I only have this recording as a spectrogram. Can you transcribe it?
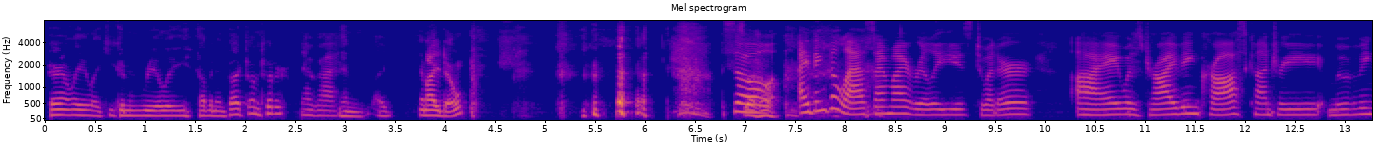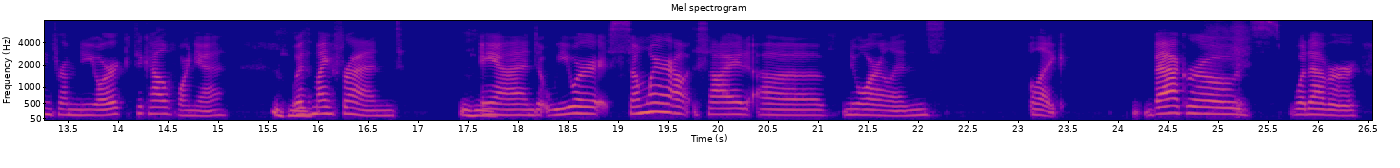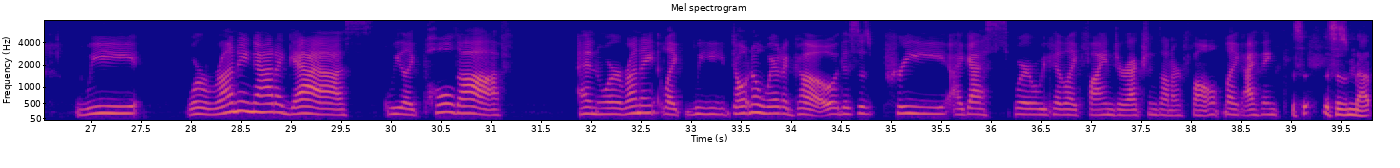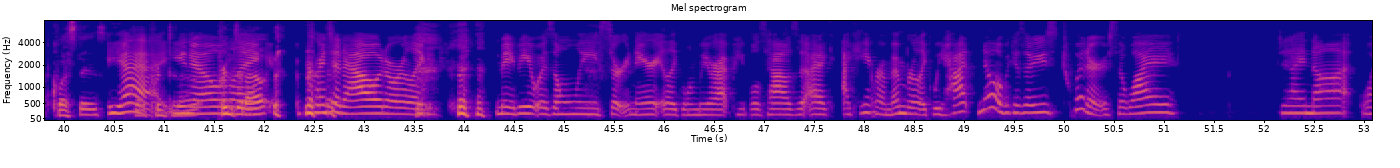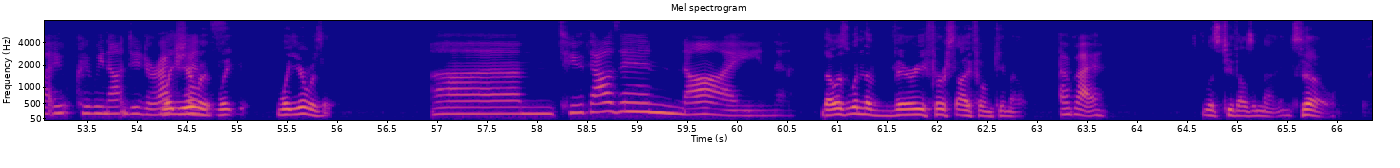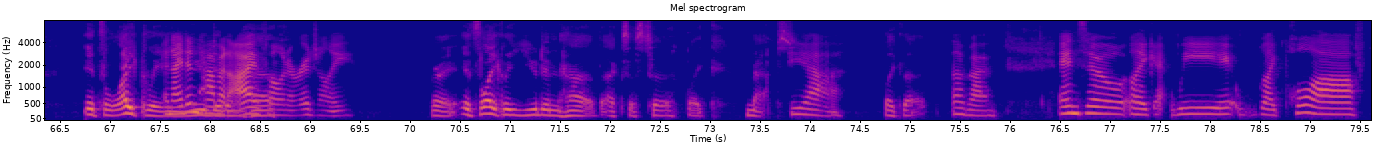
apparently like you can really have an impact on Twitter, Okay. and I and I don't. So, I think the last time I really used Twitter, I was driving cross country, moving from New York to California with Mhm, my friend, mhm. and we were somewhere outside of New Orleans, like back roads, whatever. We were running out of gas. We like pulled off and we're running like we don't know where to go. This is pre, I guess, where we could like find directions on our phone. Like I think This, this is MapQuest days. Yeah, you out. know, print it out. print it out or like maybe it was only certain area like when we were at people's houses i i can't remember like we had no because i used twitter so why did i not why could we not do what directions year was what what year was it? um 2009 That was when the very first iPhone came out. okay It Was 2009. So it's likely. and i didn't have an didn't have- iphone originally right. It's likely you didn't have access to like maps yeah like that. Okay. And so like we like pull off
